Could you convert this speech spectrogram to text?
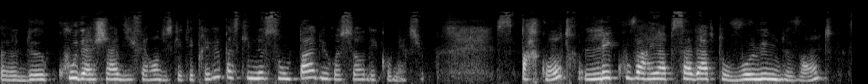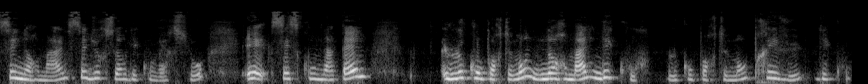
euh, de coûts d'achat différents de ce qui était prévu parce qu'ils ne sont pas du ressort des commerciaux. Par contre, les coûts variables s'adaptent au volume de vente, c'est normal, c'est du ressort des commerciaux et c'est ce qu'on appelle le comportement normal des coûts, le comportement prévu des coûts.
